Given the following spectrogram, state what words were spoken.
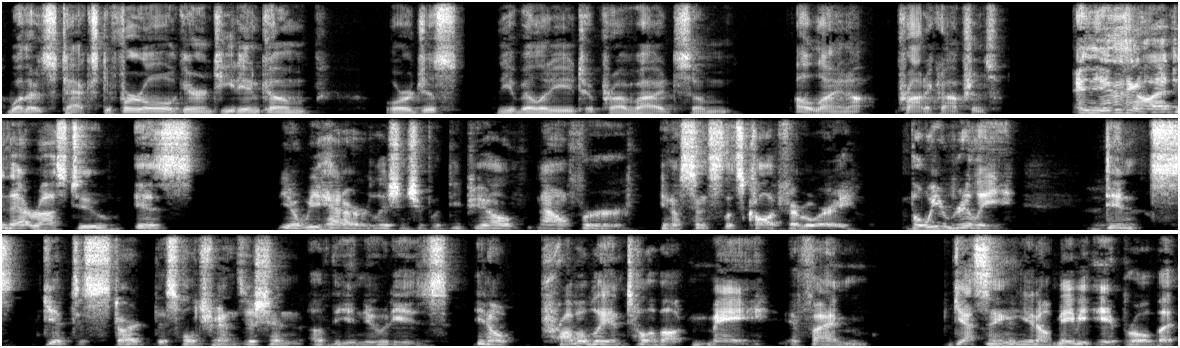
whether it's tax deferral, guaranteed income, or just the ability to provide some outline product options. And the other thing I'll add to that, Ross, too, is, you know, we had our relationship with DPL now for, you know, since let's call it February, but we really didn't get to start this whole transition of the annuities, you know, probably until about May, if I'm guessing, mm-hmm. you know, maybe April. But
